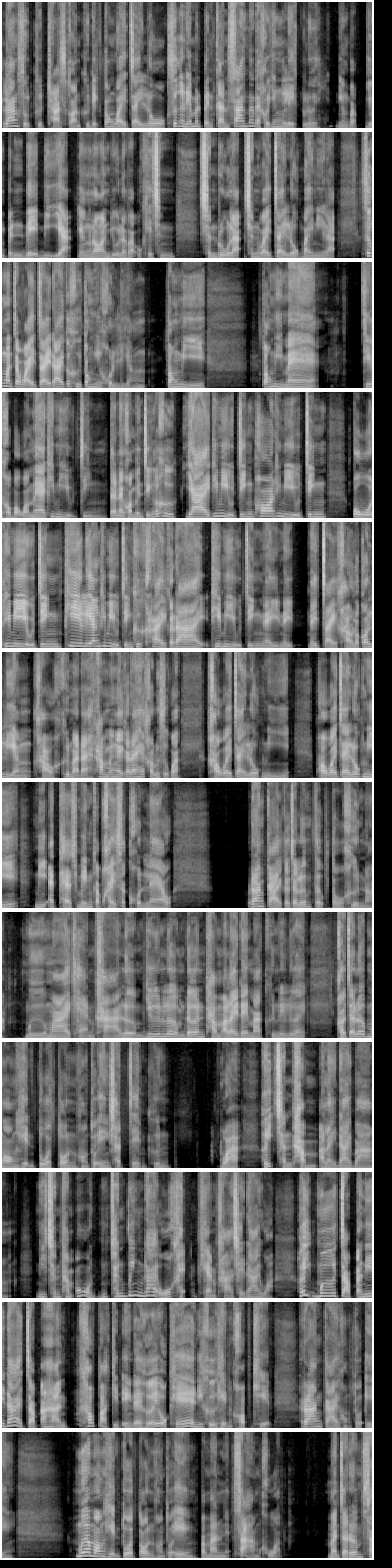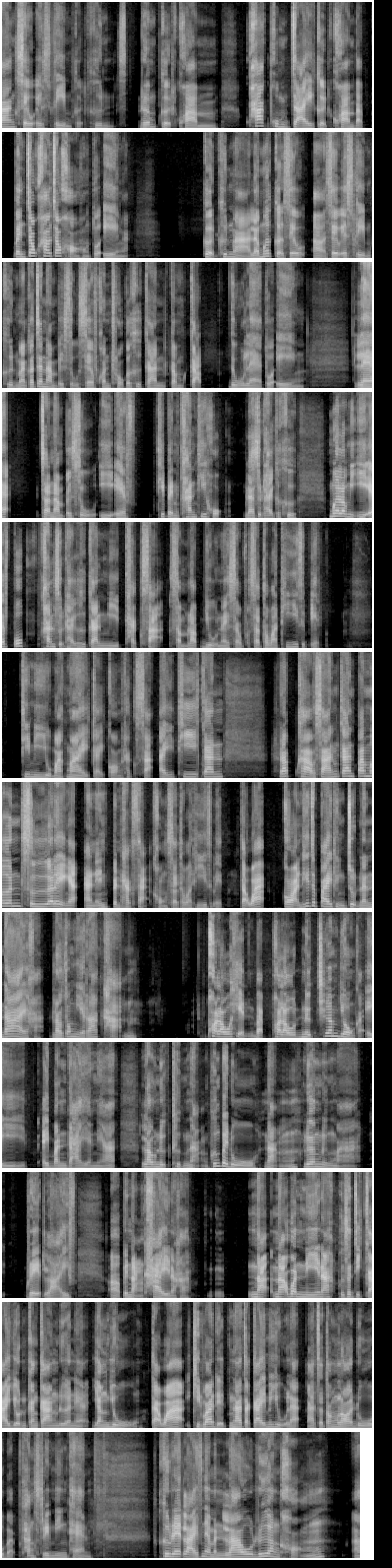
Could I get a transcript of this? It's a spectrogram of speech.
ล่างสุดคือ trust ก่อนคือเด็กต้องไว้ใจโลก ซึ่งอันนี้มันเป็นการสร้างตั้งแต่เขายังเล็กเลย ยังแบบยังเป็นเบบีอะยังนอนอยู่แล้วแบบโอเคฉันฉันรู้ละ ฉันไว้ใจโลกใบนี้ละ ซึ่งมันจะไว้ใจได้ก็คือต้องมีคนเลี้ยง ต้องมีต้องมีแม่ ที่เขาบอกว่าแม่ที่มีอยู่จริง แต่ในความเป็นจริงก็คือ ยายที่มีอยู่จริง พ่อที่มีอยู่จริง ปู่ที่มีอยู่จริง พี่เลี้ยงที่มีอยู่จริงคือใครก็ได้ ที่มีอยู่จริงในในในใจเขา แล้วก็เลี้ยงเขาขึ้นมาได้ทำยังไงก็ได้ให้เขารู้สึกว่า เขาไว้ใจโลกนี้ พอไว้ใจโลกนี้มี attachment กับใครสักคนแล้ว ร่างกายก็จะเริ่มเติบโตขึ้นเนาะมือไม้แขนขาเริ่มยืนเริ่มเดินทำอะไรได้มากขึ้นเรื่อยๆ เขาจะเริ่มมองเห็นตัวตนของตัวเองชัดเจนขึ้น ว่าเฮ้ยฉันทำอะไรได้บ้าง นี่ฉันทำโอ้ฉันวิ่งได้โอ้แขแขนขาใช้ได้ว่ะเฮ้ยมือจับอันนี้ได้จับอาหารเข้าปากกินเองได้เฮ้ยโอเค นี่คือเห็นขอบเขตร่างกายของตัวเอง เมื่อมองเห็นตัวตนของตัวเองประมาณเนี่ยสามขวบ มันจะเริ่มสร้าง self-esteem เกิดขึ้น เริ่มเกิดความภาคภูมิใจเกิดความแบบเป็นเจ้าเข้าเจ้าของของตัวเองอะเกิดขึ้นมาแล้วเมื่อเกิด self self-esteem ขึ้นมันก็จะนำไปสู่ self-control ก็คือการกำกับ ดูแลตัวเอง และจะนำไปสู่ EF ที่เป็นขั้นที่ 6 และสุดท้ายก็คือ เมื่อเรามี EF ปุ๊บ ขั้นสุดท้ายก็คือการมีทักษะสำหรับอยู่ในศตวรรษที่ 21 ที่มีอยู่มากมายไก่กองทักษะไอทีการรับข่าวสารการประเมินซื้ออะไรอย่างเงี้ยอันนี้เป็นทักษะของศตวรรษที่ 21 แต่ว่าก่อนที่จะไปถึงจุดนั้นได้ค่ะ เราต้องมีรากฐาน พอเราเห็นแบบพอเรานึกเชื่อมโยงกับไอ ไอ้บันไดอันเนี้ยเรานึกถึงหนังเพิ่งไปดูหนังเรื่องหนึ่งมา Red Life เอ่อเป็นหนังไทยนะคะณณวันนี้นะพฤศจิกายนกลางๆ เดือนเนี่ยยังอยู่ แต่ว่าคิดว่าเดี๋ยวน่าจะใกล้ไม่อยู่แล้ว อาจจะต้องรอดูแบบทางสตรีมมิ่งแทน คือ Red Life เนี่ยมันเล่าเรื่องของอ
